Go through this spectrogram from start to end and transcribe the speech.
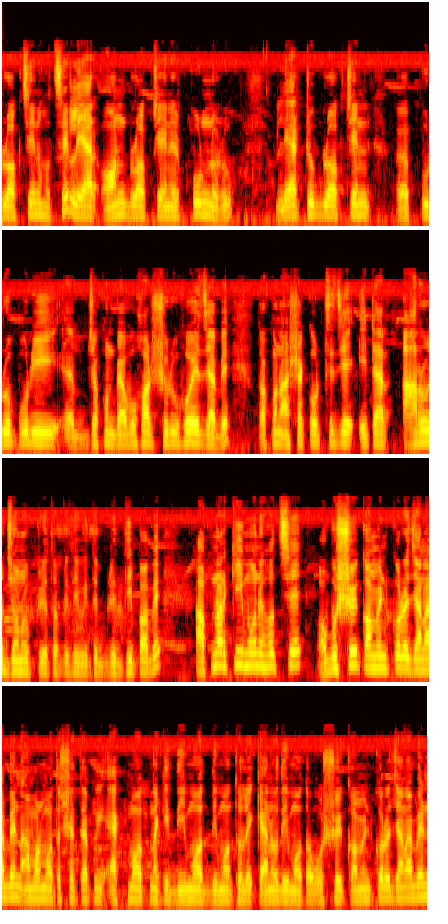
ব্লক চেন হচ্ছে লেয়ার অন ব্লক চেনের পূর্ণরূপ। লেয়ার টু ব্লক চেন পুরোপুরি যখন ব্যবহার শুরু হয়ে যাবে, তখন আশা করছি যে এটার আরও জনপ্রিয়তা পৃথিবীতে বৃদ্ধি পাবে। আপনার কি মনে হচ্ছে? অবশ্যই কমেন্ট করে জানাবেন। আমার মতের সাথে আপনি একমত নাকি দ্বিমত? দ্বিমত হলে কেন দ্বিমত? অবশ্যই কমেন্ট করে জানাবেন।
